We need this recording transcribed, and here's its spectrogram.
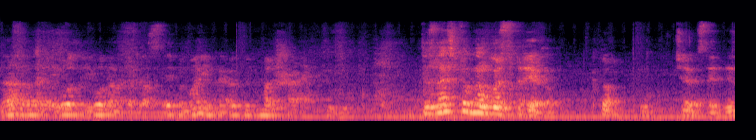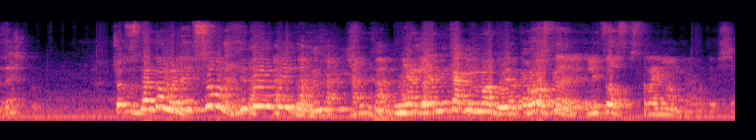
Да, да, да. И вот, и вот она как раз. Это маленькая, а это большая. Ты знаешь, кто к нам в гости приехал? Кто? Человек стоит, не знаешь кто? Что-то знакомое лицо, где ты его видел? Я, я никак не могу, я Просто просто... лицо распространенное, вот и все.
